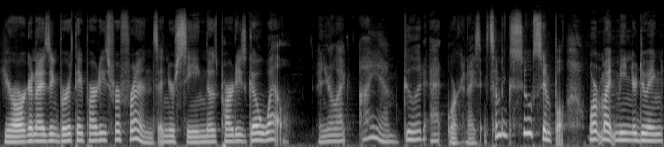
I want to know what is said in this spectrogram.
you're organizing birthday parties for friends and you're seeing those parties go well. And you're like, I am good at organizing. Something so simple. Or it might mean you're doing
